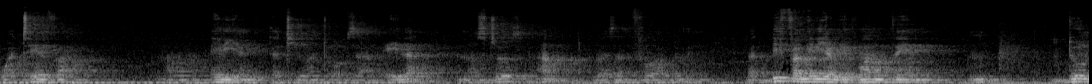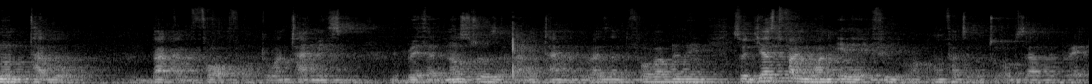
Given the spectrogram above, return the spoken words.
whatever uh, area that you want to observe, either nostrils, arm, rather than abdomen. But be familiar with one of them. Hmm? Do not toggle back and forth. Okay, one time the breath at nostrils, at another time rather than the abdomen. So just find one area you feel more comfortable to observe the breath,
